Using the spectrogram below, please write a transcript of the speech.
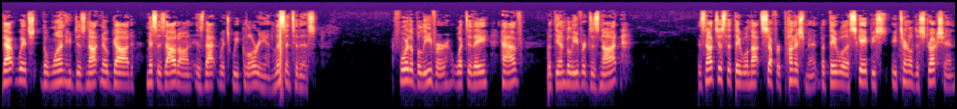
that which the one who does not know God misses out on is that which we glory in. Listen to this. For the believer, what do they have that the unbeliever does not? It's not just that they will not suffer punishment, but they will escape eternal destruction.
